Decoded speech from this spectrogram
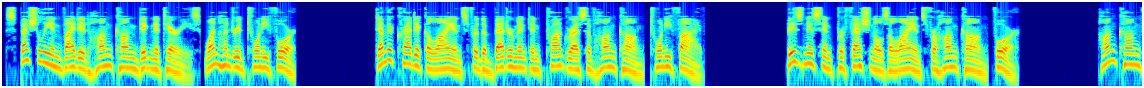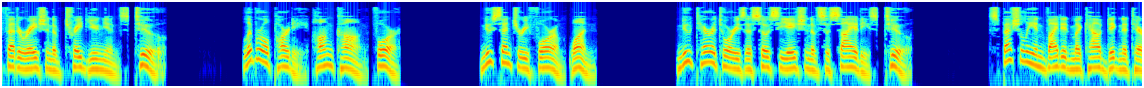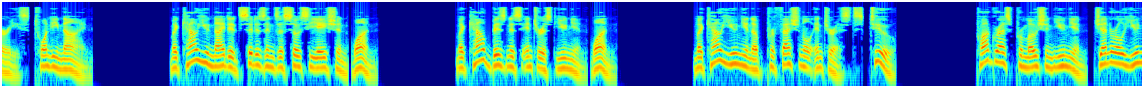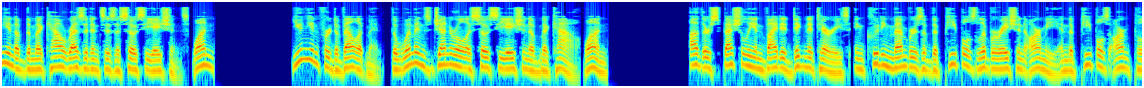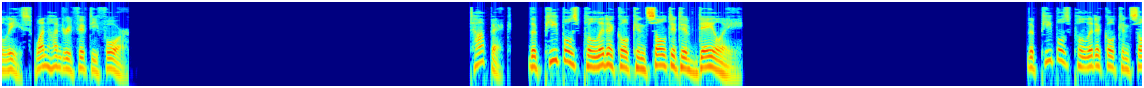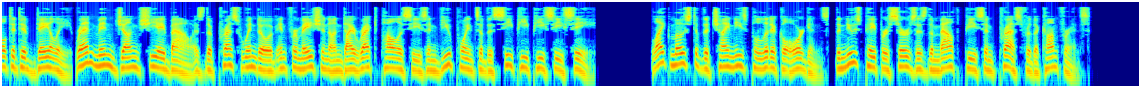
Specially invited Hong Kong dignitaries 124 Democratic Alliance for the Betterment and Progress of Hong Kong 25 Business and Professionals Alliance for Hong Kong 4 Hong Kong Federation of Trade Unions 2 Liberal Party Hong Kong 4 New Century Forum 1 New Territories Association of Societies 2 Specially invited Macau dignitaries 29 Macau United Citizens Association 1 Macau Business Interest Union 1 Macau Union of Professional Interests 2 Progress Promotion Union General Union of the Macau Residences Associations 1 Union for Development The Women's General Association of Macau 1 other specially invited dignitaries including members of the People's Liberation Army and the People's Armed Police 154. The People's Political Consultative Daily The People's Political Consultative Daily is the press window of information on direct policies and viewpoints of the CPPCC. Like most of the Chinese political organs, the newspaper serves as the mouthpiece and press for the conference.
